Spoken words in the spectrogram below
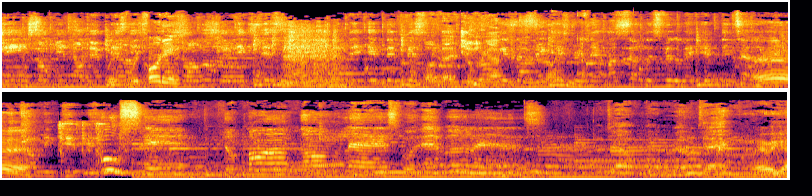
We're recording. Uh, Who said the bomb don't last forever last? Good job, man. Red attack. there we go.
